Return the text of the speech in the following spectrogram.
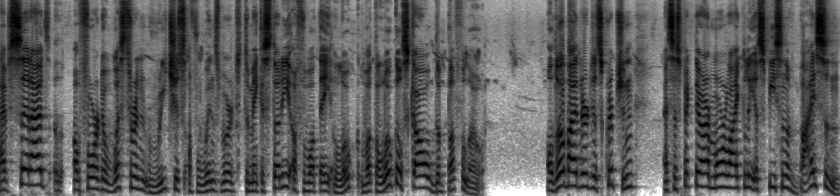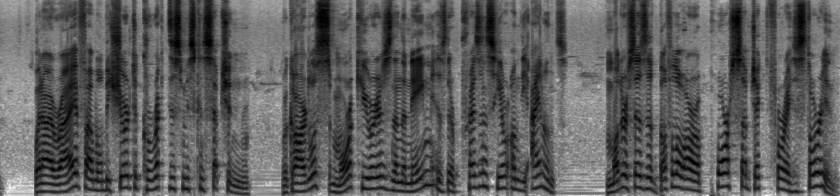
I've set out uh, for the western reaches of Windsward to make a study of what they what the locals call the buffalo. Although by their description, I suspect they are more likely a species of bison. When I arrive, I will be sure to correct this misconception. Regardless, more curious than the name is their presence here on the island. Mother says that buffalo are a poor subject for a historian.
